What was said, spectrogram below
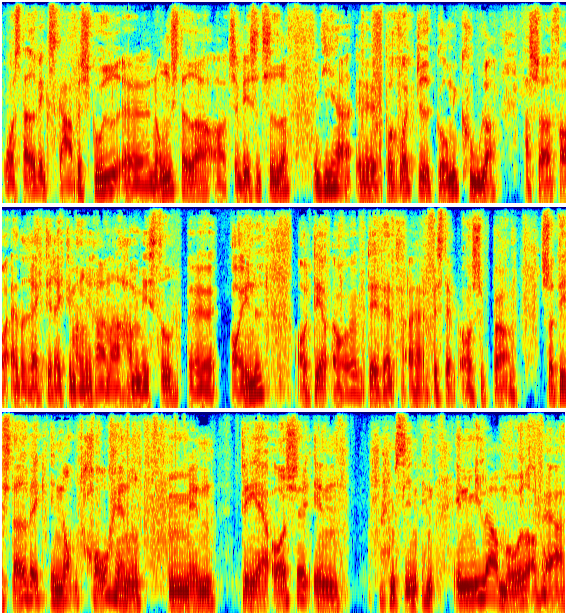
bruger stadigvæk skarpe skud øh, nogle steder og til visse tider. Men de her øh, berygtede gummikugler har sørget for, at rigtig, rigtig mange iranere har mistet øh, øjne, og, der, og det er øh, bestemt også børn. Så det er stadigvæk enormt hårdhændet, men det er også en man sige, en, en mildere måde at være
